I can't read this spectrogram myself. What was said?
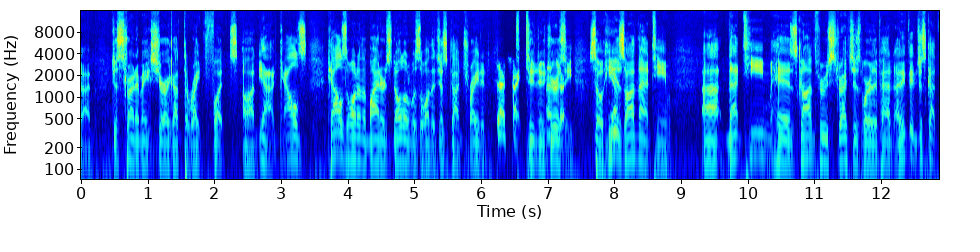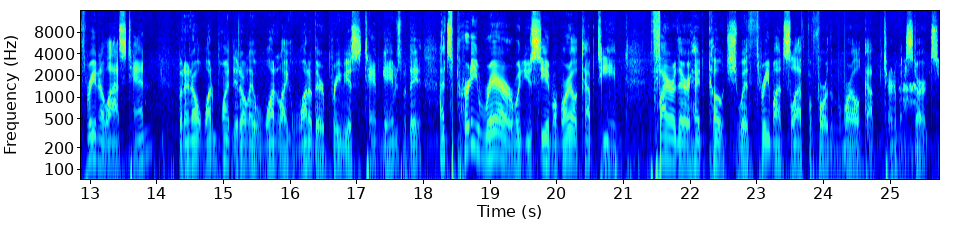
I'm just trying to make sure I got the right foot on. Yeah, Cal's Cal's one of the minors. Nolan was the one that just got traded. That's right. To New That's Jersey, right. so he yeah. is on that team. Uh, that team has gone through stretches where they've had. I think they've just got three in the last ten. But I know at one point they'd only won like one of their previous ten games. But they that's pretty rare when you see a Memorial Cup team fire their head coach with three months left before the Memorial Cup tournament starts?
